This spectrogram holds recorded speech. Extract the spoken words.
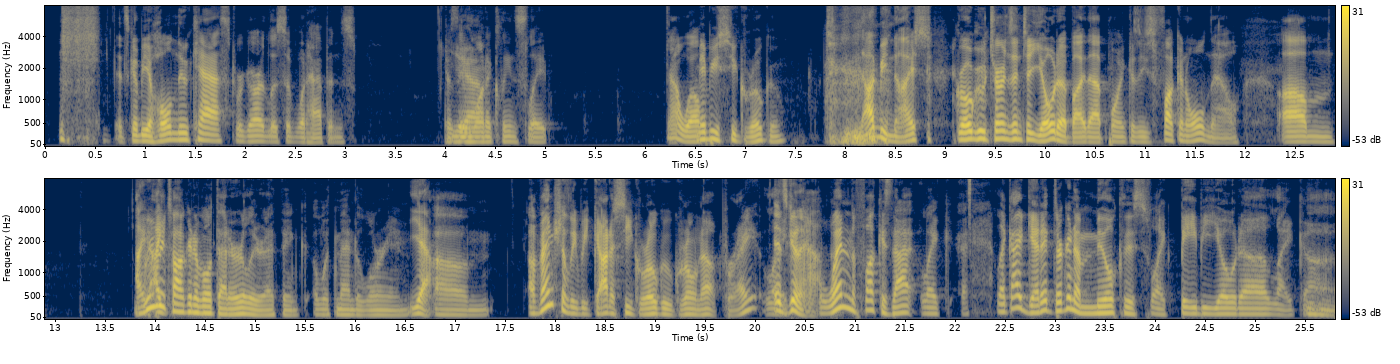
it's going to be a whole new cast regardless of what happens because they Yeah. want a clean slate. Ah, well, Maybe you see Grogu. that'd be nice. Grogu turns into Yoda by that point because he's fucking old now. Um, I, we were I- talking about that earlier, I think, uh, with Mandalorian. Yeah. Um, eventually we got to see Grogu grown up, right? It's gonna happen. When the fuck is that? Like, like I get it. They're gonna milk this like baby Yoda, like uh, Mm-hmm.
